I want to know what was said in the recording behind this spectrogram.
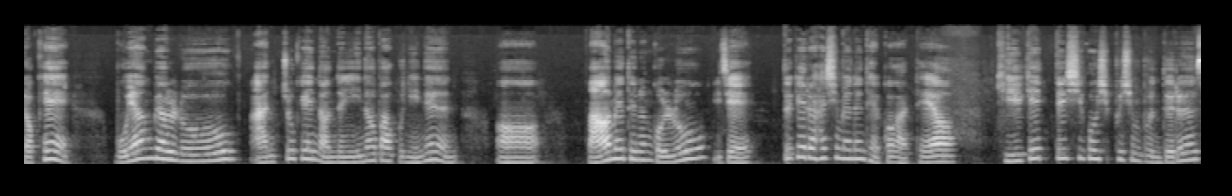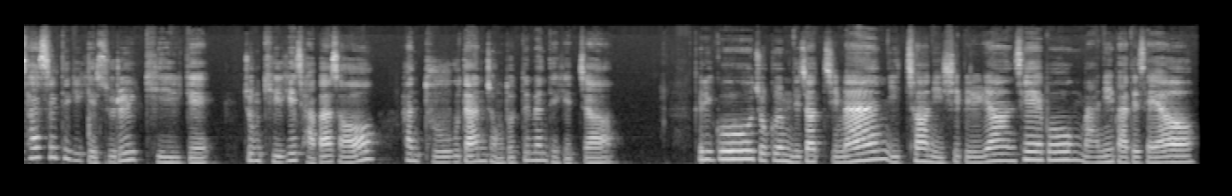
이렇게 모양별로 안쪽에 넣는 이너 바구니는 어, 마음에 드는 걸로 이제 뜨개를 하시면 될 것 같아요. 길게 뜨시고 싶으신 분들은 사슬뜨기 개수를 길게 좀 길게 잡아서 한 두 단 정도 뜨면 되겠죠. 그리고 조금 늦었지만 2021년 새해 복 많이 받으세요.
